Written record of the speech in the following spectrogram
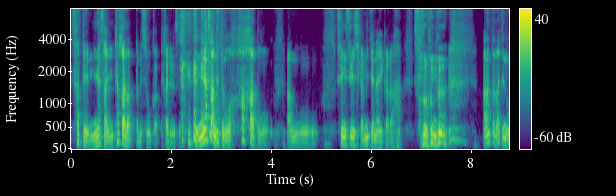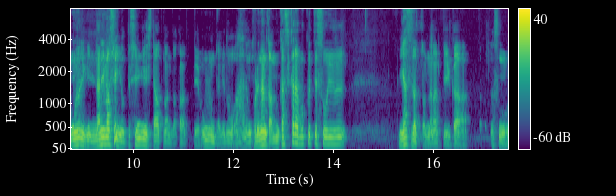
さて皆さんいかがだったでしょうかって書いてるんですよ。で皆さん出ても母と、あの、先生しか見てないから、その、あなたたちの思いになりませんよって宣言した後なんだからって思うんだけど、ああ、でもこれなんか昔から僕ってそういうやつだったんだなっていうか、その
